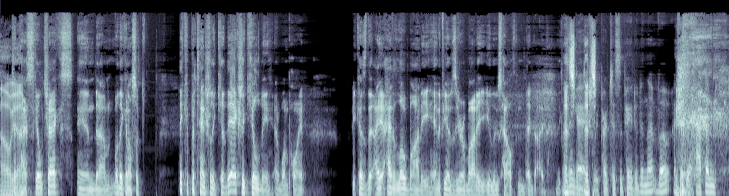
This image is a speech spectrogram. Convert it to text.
oh to yeah. pass skill checks, and um, well, they can also they could potentially kill. They actually killed me at one point because the, I had a low body, and if you have zero body, you lose health, and I died. I That's- think I that's- actually participated in that vote. I think it happened.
